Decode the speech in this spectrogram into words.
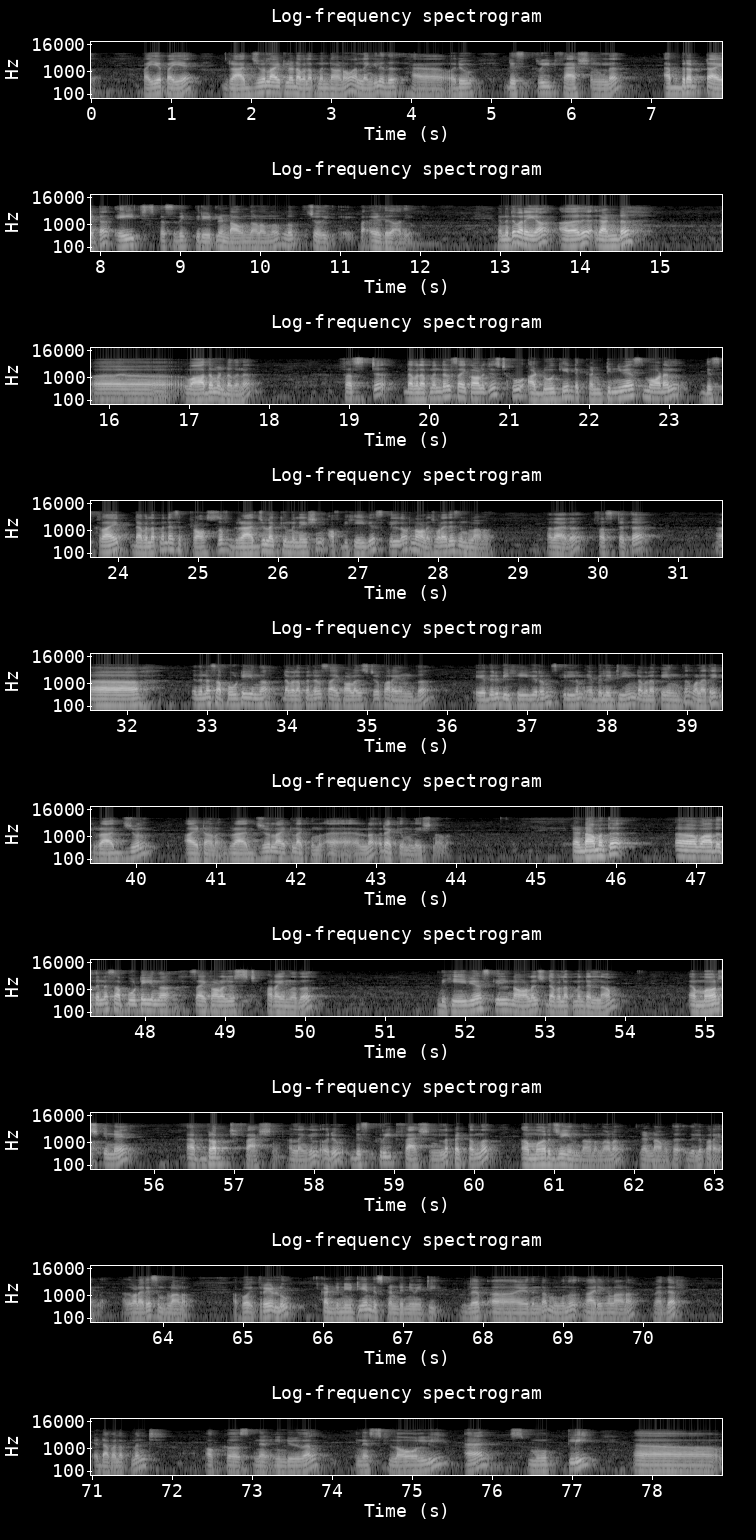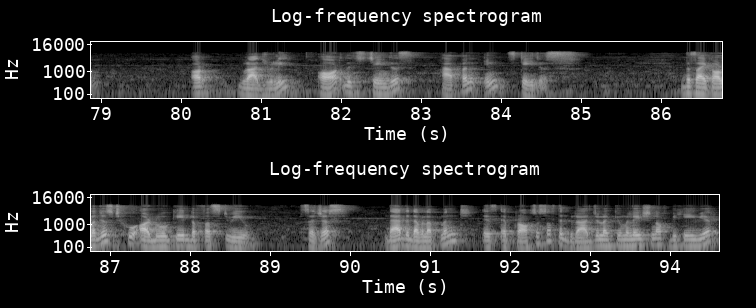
പയ്യെ പയ്യെ ഗ്രാജുവൽ ആയിട്ടുള്ള ഡെവലപ്മെന്റ് ആണോ അല്ലെങ്കിൽ ഇത് ഒരു ഡിസ്ക്രീറ്റ് ഫാഷനിൽ അബ്രപ്റ്റ് ആയിട്ട് ഏജ് സ്പെസിഫിക് പീരീഡിൽ ഉണ്ടാവുന്നതാണോ എന്നുള്ളത് ചോദി എഴുതുക ആദ്യം. എന്നിട്ട് പറയുക അതായത് രണ്ട് വാദമുണ്ടതിന് first developmental psychologist who advocate the continuous model describe development as a process of gradual accumulation of behaviour skill or knowledge വളരെ സിമ്പിളാണ് അതായത് ഫസ്റ്റത്തെ ഇതിനെ സപ്പോർട്ട് ചെയ്യുന്ന ഡെവലപ്മെന്റൽ സൈക്കോളജിസ്റ്റ് പറയുന്നത് ഏതൊരു ബിഹേവിയറും സ്കില്ലും എബിലിറ്റിയും ഡെവലപ്പ് ചെയ്യുന്നത് വളരെ ഗ്രാജുവൽ ആയിട്ടാണ്. ഗ്രാജുവൽ ആയിട്ടുള്ള ആ, ഉള്ള ഒരു അക്യുമുലേഷൻ ആണ്. രണ്ടാമത്തെ വാദത്തിനെ സപ്പോർട്ട് ചെയ്യുന്ന സൈക്കോളജിസ്റ്റ് പറയുന്നത് ബിഹേവിയർ സ്കിൽ നോളജ് ഡെവലപ്മെന്റ് എല്ലാം emerge in a abrupt fashion അല്ലെങ്കിൽ ഒരു ഡിസ്ക്രീറ്റ് ഫാഷനിൽ പെട്ടെന്ന് എമർജ് ചെയ്യുന്നതാണെന്നാണ് രണ്ടാമത്തെ ഇതിൽ പറയുന്നത്. അത് വളരെ സിമ്പിളാണ് അപ്പോൾ ഇത്രയേ ഉള്ളൂ. കണ്ടിന്യൂറ്റി ആൻഡ് ഡിസ്കണ്ടിന്യൂറ്റി ഇതിൽ എഴുതേണ്ട മൂന്ന് കാര്യങ്ങളാണ് whether a development occurs in an individual in a slowly and smoothly uh, or gradually or these changes happen in stages the psychologists who advocate the first view suggest that the development is a process of the gradual accumulation of behavior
